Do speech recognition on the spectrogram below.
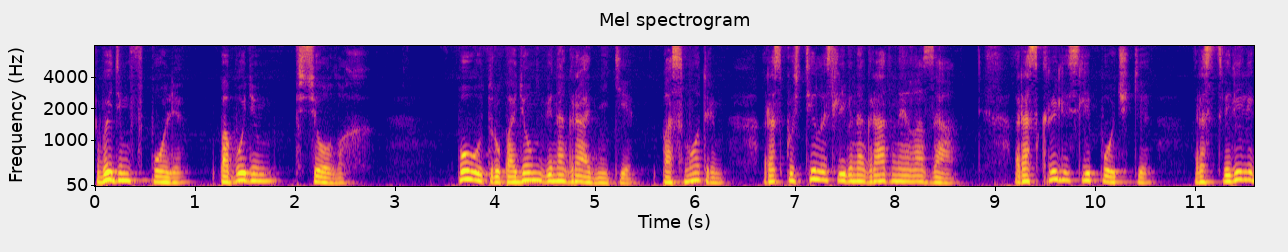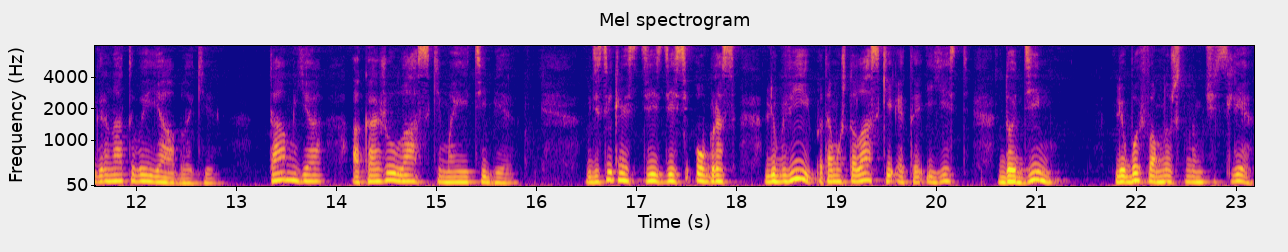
выйдем в поле, побудем в селах. Поутру пойдем в виноградники, посмотрим, распустилась ли виноградная лоза, раскрылись ли почки, расцвели ли гранатовые яблоки. Там я окажу ласки мои тебе. В действительности здесь образ любви, потому что ласки это и есть додим, любовь во множественном числе.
